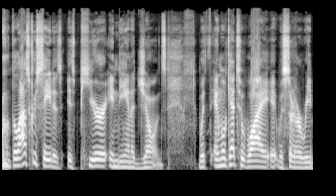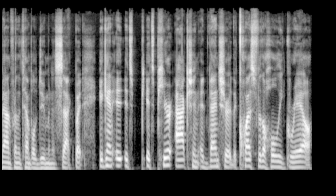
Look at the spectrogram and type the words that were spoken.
The Last Crusade is is pure Indiana Jones. With and we'll get to why it was sort of a rebound from the Temple of Doom in a sec. But again, it, it's it's pure action, adventure, the quest for the Holy Grail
